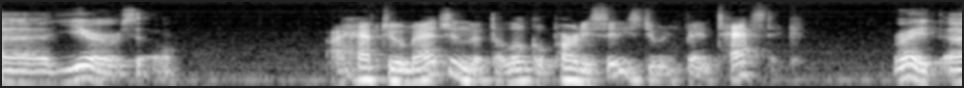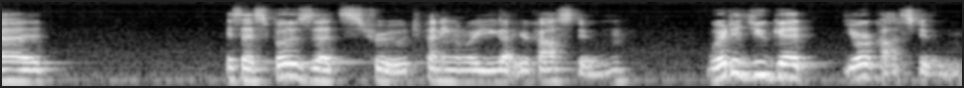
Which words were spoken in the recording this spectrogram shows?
uh, year or so. I have to imagine that the local party city's doing fantastic. Right. Uh, yes, I suppose that's true. Depending on where you got your costume. Where did you get your costume?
